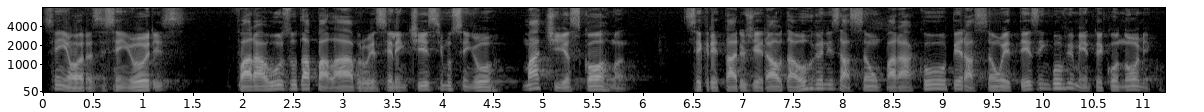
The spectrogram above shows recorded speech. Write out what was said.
Senhoras e senhores, fará uso da palavra o excelentíssimo senhor Matias Corman, secretário-geral da Organização para a Cooperação e Desenvolvimento Econômico.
